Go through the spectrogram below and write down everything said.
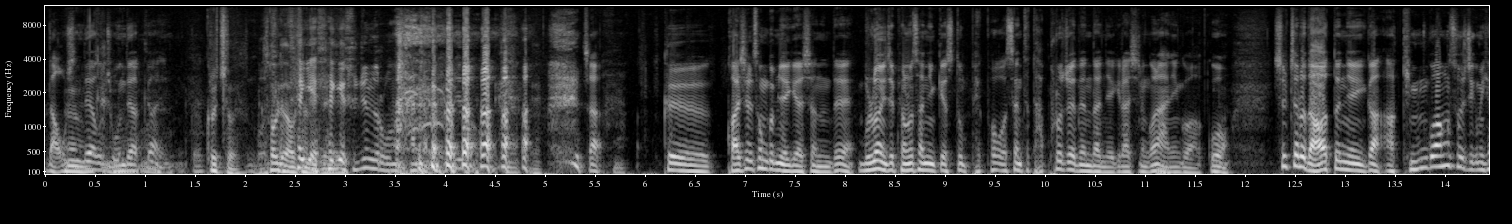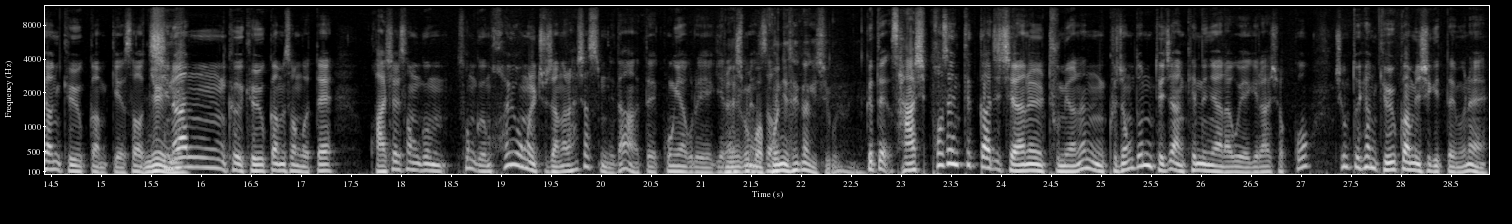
나오신 대학은 좋은 대학교 아닙니까? 그렇죠. 서울대 나오셨는데. 세계 세계 수준으로 보면 한참 자, 그 과실 송금 얘기하셨는데 물론 이제 변호사님께서도 100%다 풀어줘야 된다는 얘기를 하시는 건 아닌 것 같고 실제로 나왔던 얘기가 아 김광수 지금 현 교육감께서 예, 예. 지난 그 교육감 선거 때 과실 송금 송금 허용을 주장을 하셨습니다. 그때 공약으로 얘기를 네, 뭐 하시면서 본인 생각이시고요. 그때 40%까지 제한을 두면은 그 정도는 되지 않겠느냐라고 얘기를 하셨고 지금 또 현 교육감이시기 때문에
